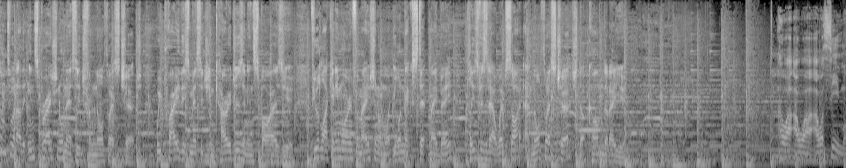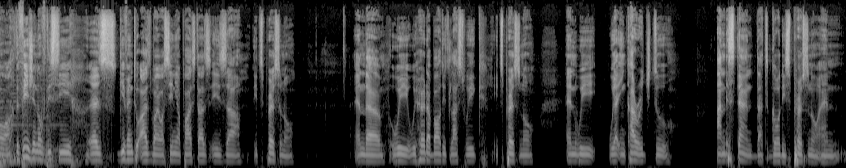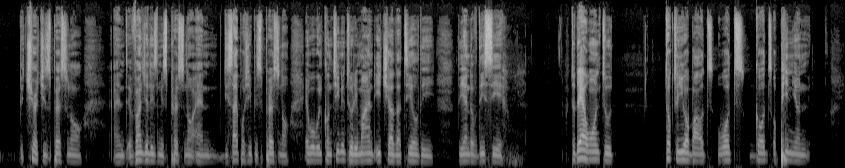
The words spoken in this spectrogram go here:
Welcome to another inspirational message from Northwest Church. We pray this message encourages and inspires you. If you would like any more information on what your next step may be, please visit our website at northwestchurch.com.au. Our, our, our theme or the vision of this year, as given to us by our senior pastors, is uh, it's personal. And uh, we, we heard about it last week. It's personal. And we, we are encouraged to understand that God is personal and the church is personal and evangelism is personal and discipleship is personal. And we will continue to remind each other till the, the end of this year. Today, I want to talk to you about what God's opinion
